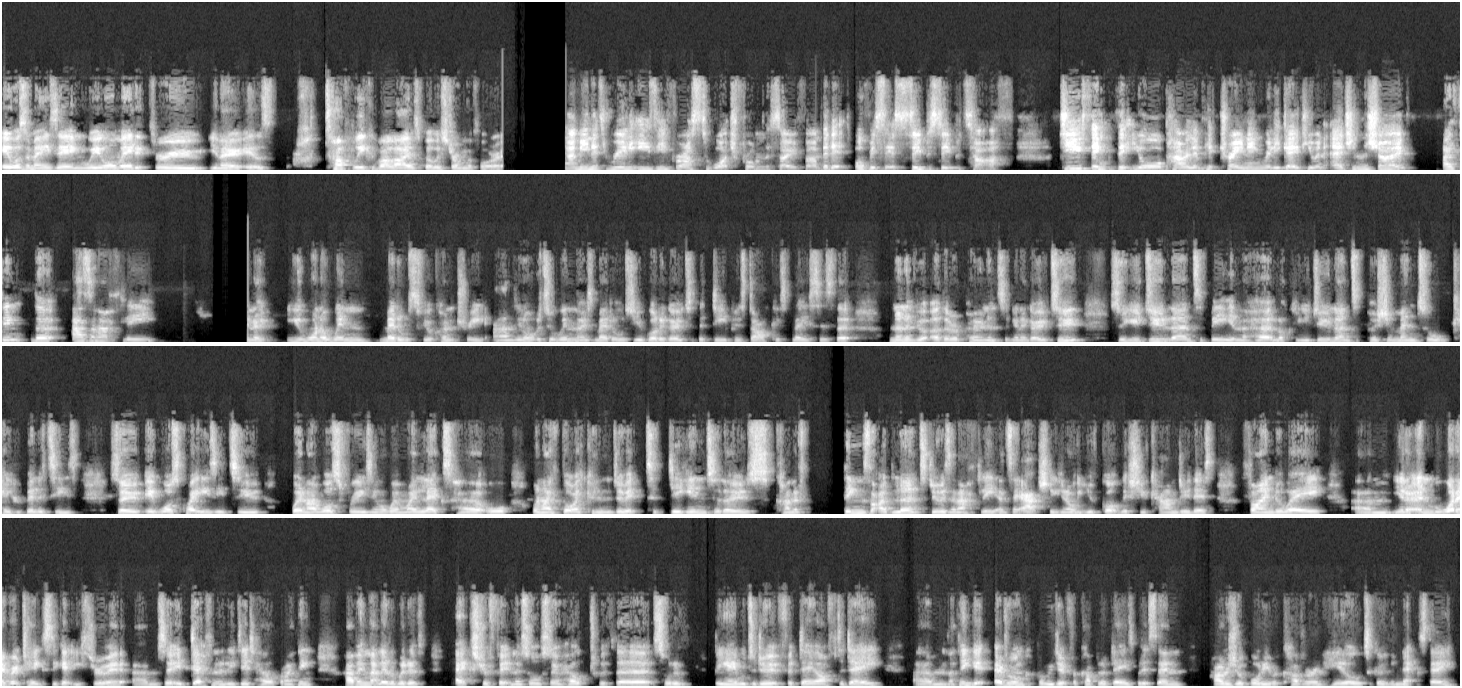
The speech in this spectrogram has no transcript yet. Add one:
it was amazing. We all made it through you know it was a tough week of our lives but we're stronger for it. I mean, it's really easy for us to watch from the sofa, but it obviously is super, super tough. Do you think that your Paralympic training really gave you an edge in the show? I think that as an athlete, you know you want to win medals for your country and in order to win those medals you've got to go to the deepest darkest places that none of your other opponents are going to go to so you do learn to be in the hurt locker you do learn to push your mental capabilities so it was quite easy to when i was freezing or when my legs hurt or when i thought i couldn't do it to dig into those kind of things that I'd learned to do as an athlete and say, actually, you know what, you've got this, you can do this, find a way, um, you know, and whatever it takes to get you through it. Um, so it definitely did help. And I think having that little bit of extra fitness also helped with the sort of being able to do it for day after day. Um, I think it, everyone could probably do it for a couple of days, but it's then how does your body recover and heal to go the next day?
